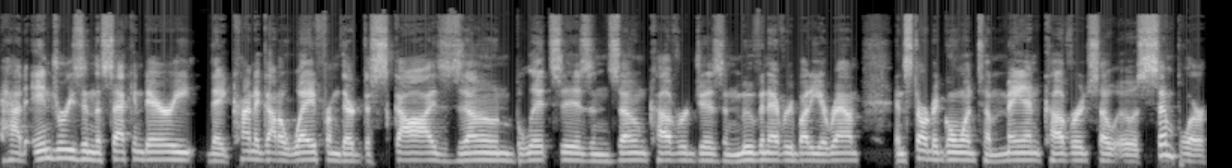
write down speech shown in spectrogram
had injuries in the secondary. They kind of got away from their disguise zone blitzes and zone coverages and moving everybody around and started going to man coverage. So it was simpler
